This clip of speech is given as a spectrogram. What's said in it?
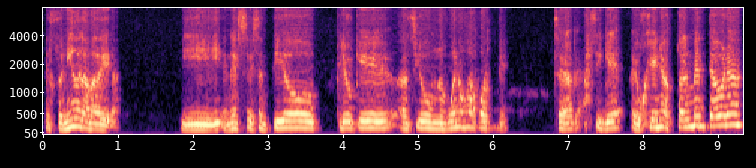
el sonido de la madera. Y en ese sentido creo que han sido unos buenos aportes. Sea, así que Eugenio actualmente ahora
